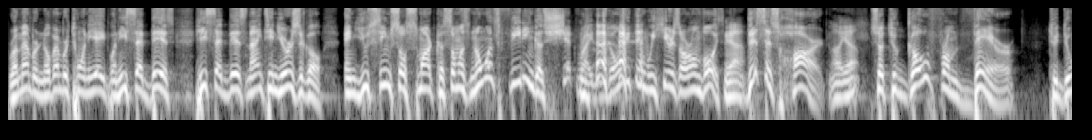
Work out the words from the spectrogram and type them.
Remember November 28th when he said this, he said this 19 years ago, and you seem so smart because someone's no one's feeding us shit right now. The only thing we hear is our own voice. Yeah. This is hard. Oh yeah. So to go from there to do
